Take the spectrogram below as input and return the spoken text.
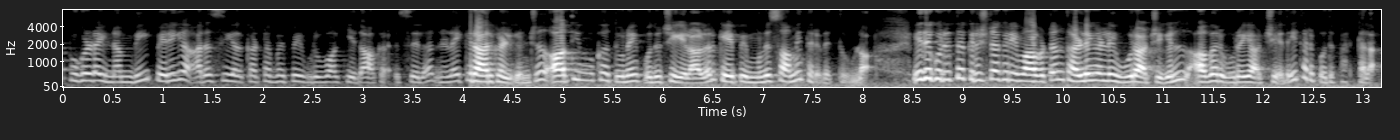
புகழை நம்பி பெரிய அரசியல் கட்டமைப்பை உருவாக்கியதாக சிலர் நினைக்கிறார்கள் என்று அதிமுக துணை பொதுச் செயலாளர் கே பி முனுசாமி தெரிவித்துள்ளார். இதுகுறித்து கிருஷ்ணகிரி மாவட்டம் தள்ளிகள்ளி ஊராட்சியில் அவர் உரையாற்றியதை தற்போது பார்க்கலாம்.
